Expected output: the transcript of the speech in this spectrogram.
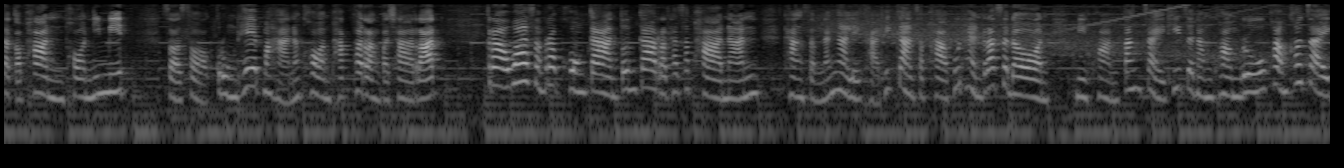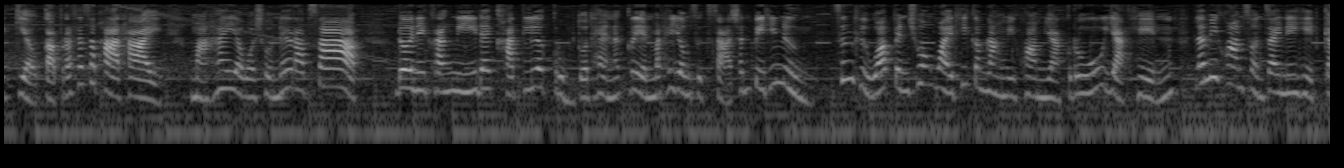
จักรพันธ์พรนิมิตสสกรุงเทพมหานครพักพลังประชารัฐ กล่าวว่าสำหรับโครงการต้นกล้ารัฐสภานั้น ทางสำนักงงานเลขาธิการสภาผู้แทนราษฎร มีความตั้งใจที่จะนำความรู้ความเข้าใจเกี่ยวกับรัฐสภาไทย มาให้เยาวชนได้รับทราบ โดยในครั้งนี้ได้คัดเลือกกลุ่มตัวแทนนักเรียนมัธยมศึกษาชั้นปีที่ 1 ซึ่งถือว่าเป็นช่วงวัยที่กำลังมีความอยากรู้ อยากเห็น และมีความสนใจในเหตุก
